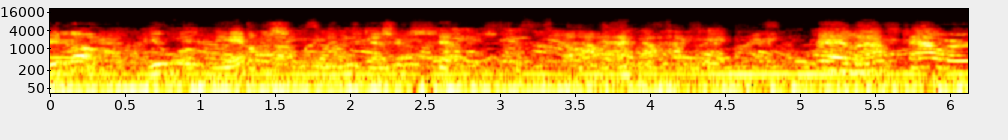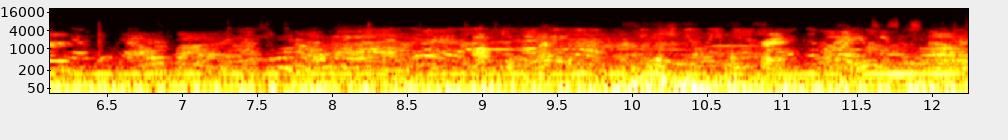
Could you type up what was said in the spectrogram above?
Below, you will be able to see many desert cities. Okay, last tower. Tower five. Off to the left of Craig, Lane, Otter,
